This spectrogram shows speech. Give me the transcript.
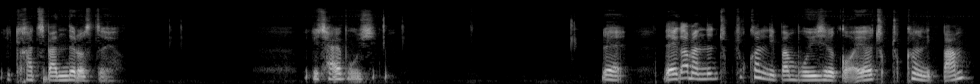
이렇게 같이 만들었어요. 이렇게 잘 보시면 네, 내가 만든 촉촉한 립밤 보이실 거예요. 촉촉한 립밤.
